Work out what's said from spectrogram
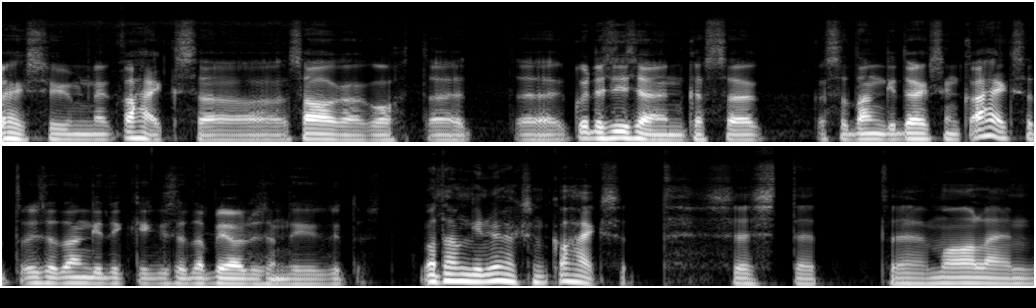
üheksakümne kaheksa saaga kohta, et äh, kuidas ise on, kas sa, kas sa tangid üheksakümmend kaheksat või sa tangid ikkagi seda biolisandiga kütust? ma tangin üheksakümmend kaheksat, sest et äh, ma olen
